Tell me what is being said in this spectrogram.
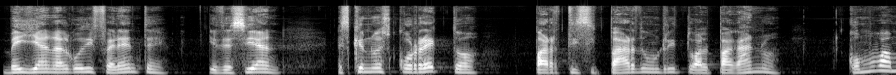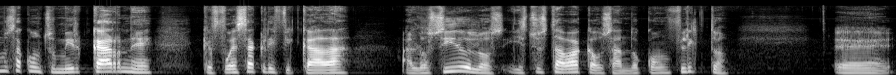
veían algo diferente y decían, es que no es correcto participar de un ritual pagano. ¿Cómo vamos a consumir carne que fue sacrificada a los ídolos? Y esto estaba causando conflicto. Eh,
